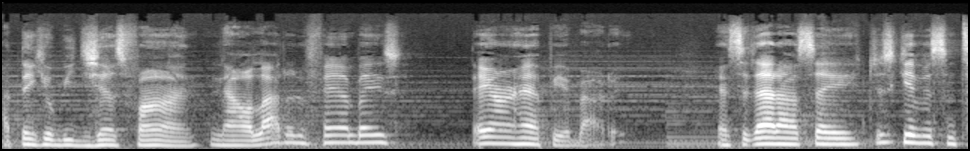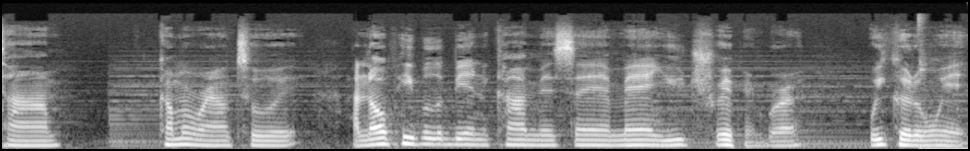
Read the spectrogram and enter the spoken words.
I think you'll be just fine. Now, a lot of the fan base, they aren't happy about it. And to that, I'll say, just give it some time. Come around to it. I know people will be in the comments saying, man, you tripping, bro. We could have went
